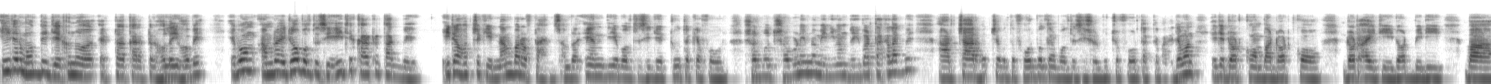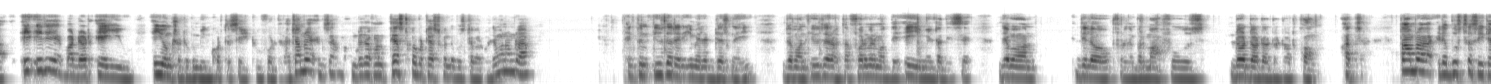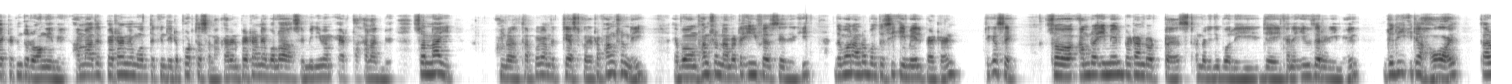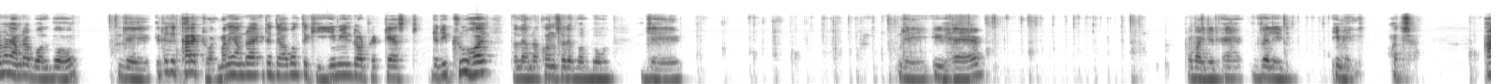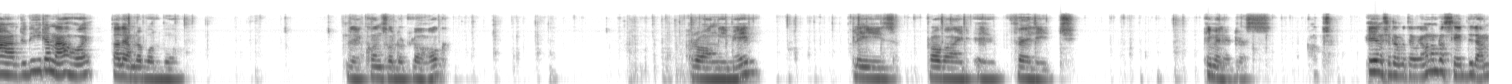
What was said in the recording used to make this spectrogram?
এইটার মধ্যে যে কোনো একটা ক্যারেক্টার হলেই হবে। এবং আমরা এটাও বলতেছি, এই যে ক্যারেক্টার থাকবে, এটা হচ্ছে কি নাম্বার অফ টাইমস আমরা এন দিয়ে বলতেছি যে টু থেকে ফোর সর্বোচ্চ, সর্বনিম্ন মিনিমাম দুইবার থাকা লাগবে। আর চার হচ্ছে বলতে ফোর বলতে আমরা বলতেছি সর্বোচ্চ ফোর থাকতে পারে। যেমন এই যে ডট কম বা ডট ক ডট আইটি ডট বিডি বা এই যে বা ডট এ ইউ এই অংশটুকু মিন করতেছে এই টু ফোর দ্বারা। আচ্ছা আমরা এক্সাম আমরা যখন টেস্ট করব টেস্ট করলে বুঝতে পারব। যেমন আমরা একজন ইউজারের ইমেল অ্যাড্রেস নেই। যেমন ইউজার অর্থাৎ ফর্মের মধ্যে এই ইমেলটা দিচ্ছে। যেমন দিল for example Mahfuz dot dot dot dot com আচ্ছা তো আমরা এটা বুঝতেছি এটা একটা কিন্তু রং ইমেল আমাদের প্যাটার্নের মধ্যে কিন্তু এটা পড়তেছে না, কারণ প্যাটার্নে বলা আছে মিনিমাম অ্যাড থাকা লাগবে। সো নাই, আমরা তারপরে আমরা টেস্ট করি। একটা ফাংশন নেই, এবং ফাংশন আমরা একটা ইফ এস দিয়ে দেখি। যেমন আমরা বলতেছি ইমেল প্যাটার্ন ঠিক আছে? সো আমরা ইমেল প্যাটার্ন ডট টেস্ট আমরা যদি বলি যে এখানে ইউজারের ইমেল যদি এটা হয় তার মানে আমরা বলব যে এটা যে কারেক্ট হয় মানে আমরা এটা দেওয়া বলতে কি ইমেল ডট টেস্ট যদি ট্রু হয়, তাহলে আমরা কনসোলে বলব যে যে you have provided a valid email আচ্ছা আর যদি এটা না হয়, তাহলে আমরা বলব যে console dot log please provide a valid email address আচ্ছা। এই অংশটা করতে হবে এখন আমরা সেভ দিলাম।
